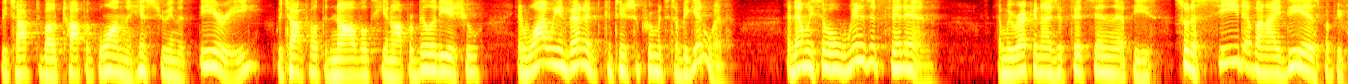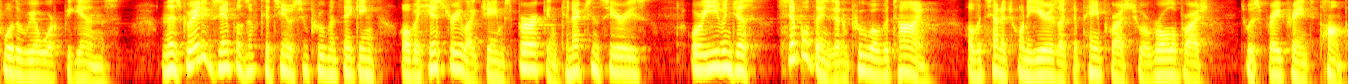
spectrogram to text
We talked about topic one, the history and the theory. We talked about the novelty and operability issue and why we invented continuous improvement to begin with. And then we said, well, where does it fit in? And we recognize it fits in at these sort of seed of an ideas, but before the real work begins. And there's great examples of continuous improvement thinking over history, like James Burke and Connection Series, or even just simple things that improve over time over 10 or 20 years, like the paintbrush to a roller brush to a spray paint pump.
